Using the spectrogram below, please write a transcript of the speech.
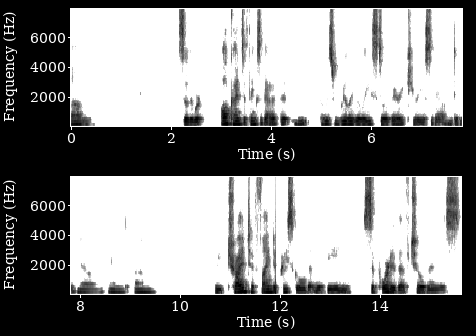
Um, so there were all kinds of things about it that I was really, really still very curious about and didn't know. And um, we tried to find a preschool that would be supportive of children's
